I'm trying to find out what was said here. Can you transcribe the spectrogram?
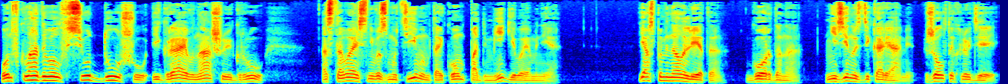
Он вкладывал всю душу, играя в нашу игру, оставаясь невозмутимым, тайком подмигивая мне. Я вспоминал лето, Гордона, низину с дикарями, желтых людей.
